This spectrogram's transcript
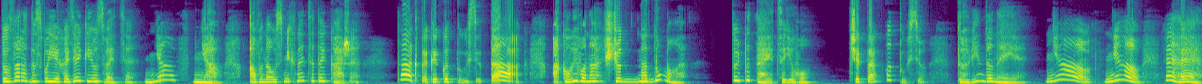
то зараз до своєї хазяйки й озветься няв, няв, а вона усміхнеться та й каже Так таки, котусю, так. А коли вона що надумала, то й питається його Чи так, котусю? То він до неї. Няв, няв, еге,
